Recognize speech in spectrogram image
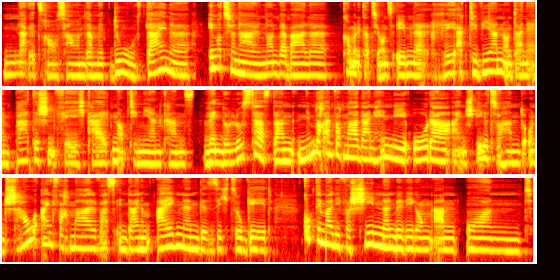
Nuggets raushauen, damit du deine emotionalen, nonverbale Kommunikationsebene reaktivieren und deine empathischen Fähigkeiten optimieren kannst. Wenn du Lust hast, dann nimm doch einfach mal dein Handy oder einen Spiegel zur Hand und schau einfach mal, was in deinem eigenen Gesicht so geht. Guck dir mal die verschiedenen Bewegungen an und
